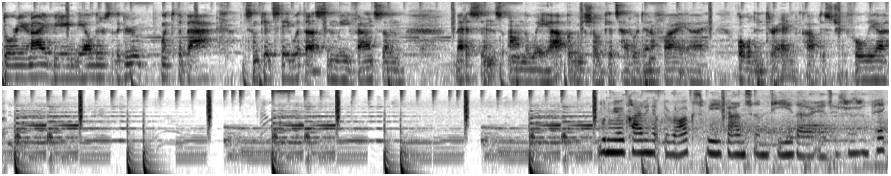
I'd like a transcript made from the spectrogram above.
Dorian and I, being the elders of the group, went to the back. Some kids stayed with us and we found some medicines on the way up and we showed kids how to identify golden thread, Coptis trifolia. When we were climbing up the rocks, we found some tea that our ancestors would pick.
